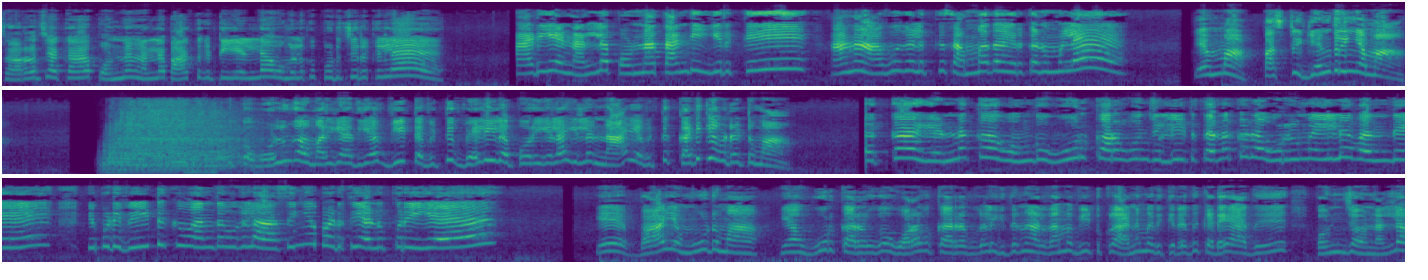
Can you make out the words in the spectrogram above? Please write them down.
சரோஜாக்கா பொண்ணை நல்லா பாத்துக்கிட்டீங்கல்ல உங்களுக்கு பிடிச்சிருக்குல்ல? அடியே நல்ல பொண்ணா தாண்டி இருக்கு. ஆனா அவங்களுக்கு சம்மதம் இருக்கணும்ல. எம்மா ஃபர்ஸ்ட் எந்திரிங்கம்மா. இப்ப ஒழுங்கா மரியாதையா வீட்டை விட்டு வெளியில போறீங்களா? இல்ல நாயை விட்டு கடிக்க விடட்டுமா? அக்கா என்னக்கா உங்க ஊர்க்காரவும் சொல்லிட்டு தனக்கு நான் உரிமையில வந்தேன்? இப்படி வீட்டுக்கு வந்தவங்களை அசிங்கப்படுத்தி அனுப்புறீங்க? ஏ வாய மூடுமா? என் ஊர்க்காரவங்க உறவுக்காரவங்க இதனால தான் வீட்டுக்குள்ள அனுமதிக்கிறது கிடையாது? கொஞ்சம் நல்லா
